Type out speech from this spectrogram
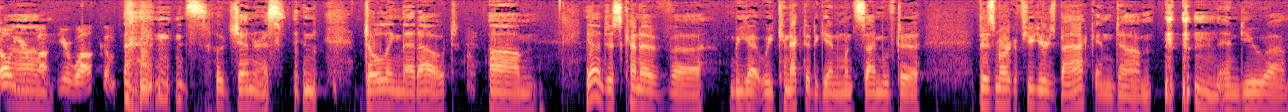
Oh, you're, wel- Um, you're welcome. so generous in doling that out. Um, yeah, just kind of uh, we got we connected again once I moved to Bismarck a few years back, and um, and you uh,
